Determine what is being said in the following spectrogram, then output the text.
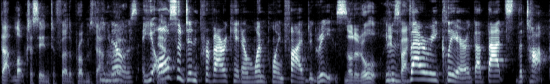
that locks us into further problems down He the road. knows. He Yeah. also didn't prevaricate on 1.5 degrees. Not at all. he in was fact, very clear that that's the top.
